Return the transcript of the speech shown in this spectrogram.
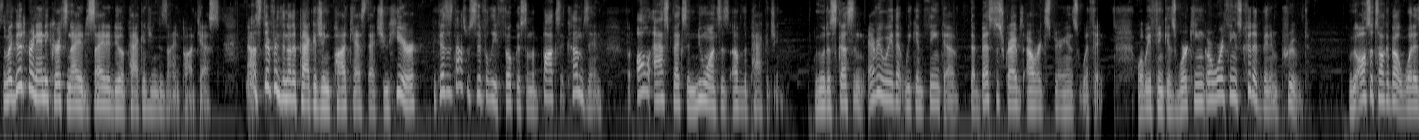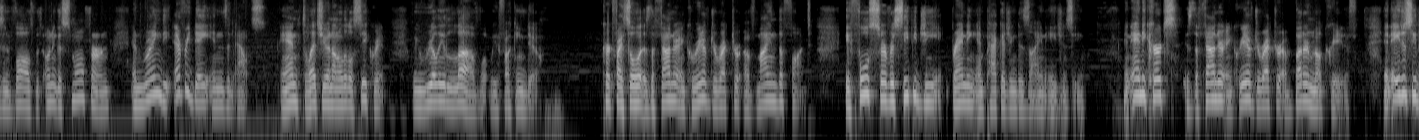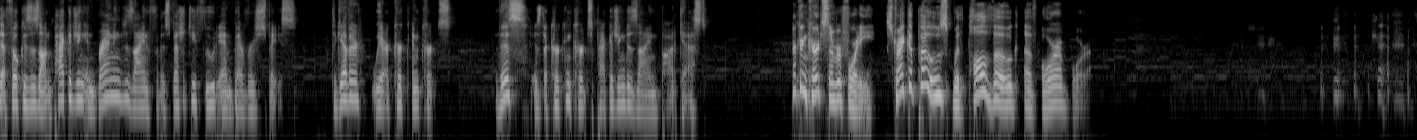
So, my good friend Andy Kurts and I decided to do a packaging design podcast. Now, it's different than other packaging podcasts that you hear because it's not specifically focused on the box it comes in, but all aspects and nuances of the packaging. We will discuss in every way that we can think of that best describes our experience with it, what we think is working or where things could have been improved. We will also talk about what is involved with owning a small firm and running the everyday ins and outs. And to let you in on a little secret, we really love what we fucking do. Kirk Visola is the founder and creative director of Mind the Font, a full service CPG branding and packaging design agency. And Andy Kurts is the founder and creative director of Buttermilk Creative, an agency that focuses on packaging and branding design for the specialty food and beverage space. Together, we are Kirk and Kurts. This is the Kirk and Kurts Packaging Design Podcast. Kirk and Kurts number 40. Strike a pose with Paul Voge of Aura Bora.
